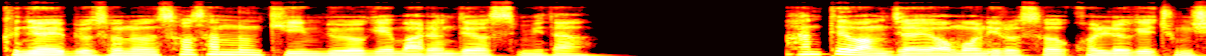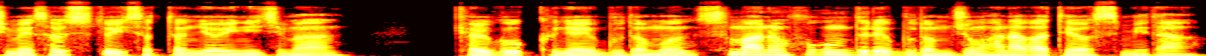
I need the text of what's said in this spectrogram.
그녀의 묘소는 서삼릉 기인 묘역에 마련되었습니다. 한때 왕자의 어머니로서 권력의 중심에 설 수도 있었던 여인이지만 결국 그녀의 무덤은 수많은 후궁들의 무덤 중 하나가 되었습니다.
